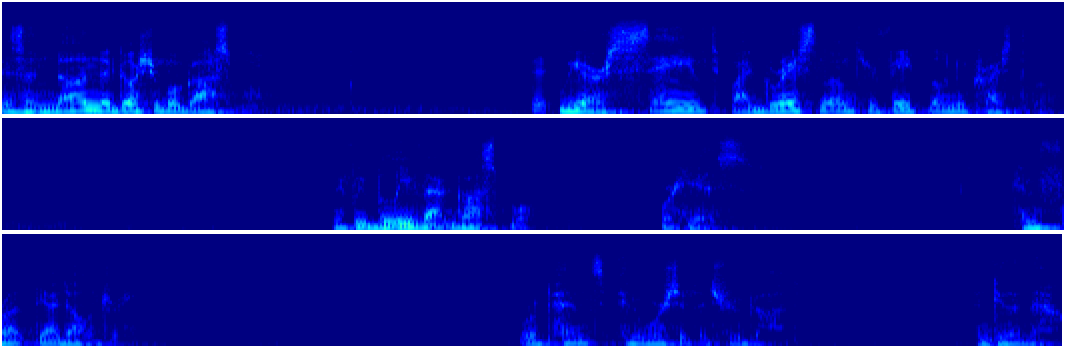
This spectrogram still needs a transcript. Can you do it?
There's a non negotiable gospel that we are saved by grace alone, through faith alone, in Christ alone. And if we believe that gospel, we're His. Confront the idolatry, repent and worship the true God, and do it now.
